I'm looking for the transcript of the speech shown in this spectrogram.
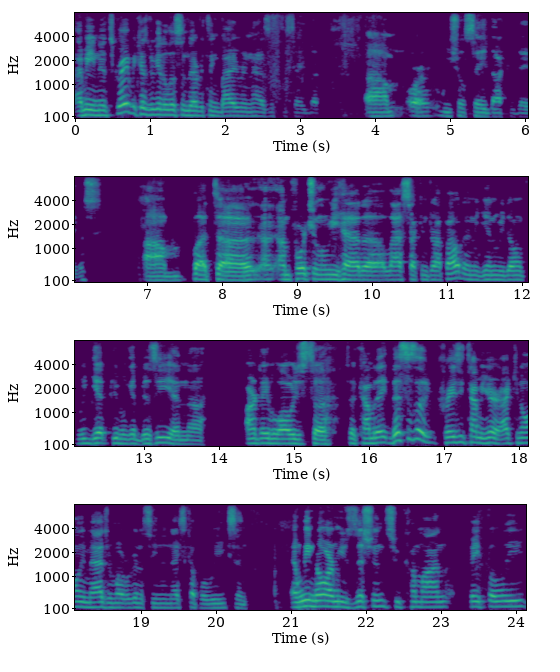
I mean it's great because we get to listen to everything Byron has to say, but um, or we shall say Dr. Davis. Um, but uh, unfortunately, we had a last second dropout, and again, we don't. We get people get busy and uh, aren't able always to to accommodate. This is a crazy time of year. I can only imagine what we're going to see in the next couple of weeks, and and we know our musicians who come on faithfully,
